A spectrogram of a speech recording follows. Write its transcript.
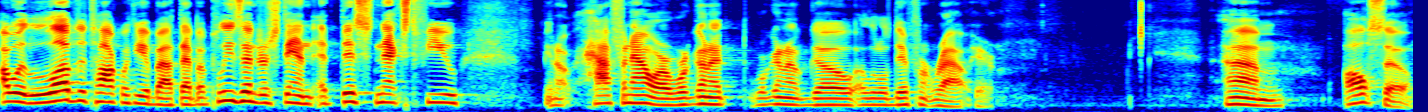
I would love to talk with you about that, but please understand at this next few, you know, half an hour, we're gonna we're gonna go a little different route here. Um, also,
